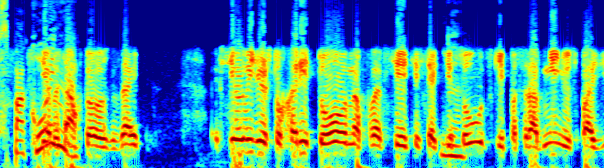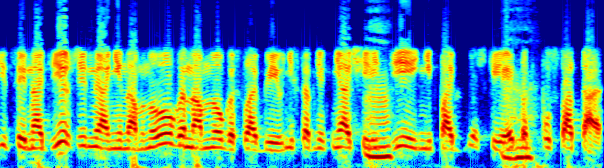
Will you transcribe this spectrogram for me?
Спокойно? Все, там, кто, знаете, все увидели, что Харитонов, все эти всякие да. Слуцкие по сравнению с позицией Надеждины, они намного-намного слабее. У них там нет ни очередей, ага. ни поддержки, ага. это пустота.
